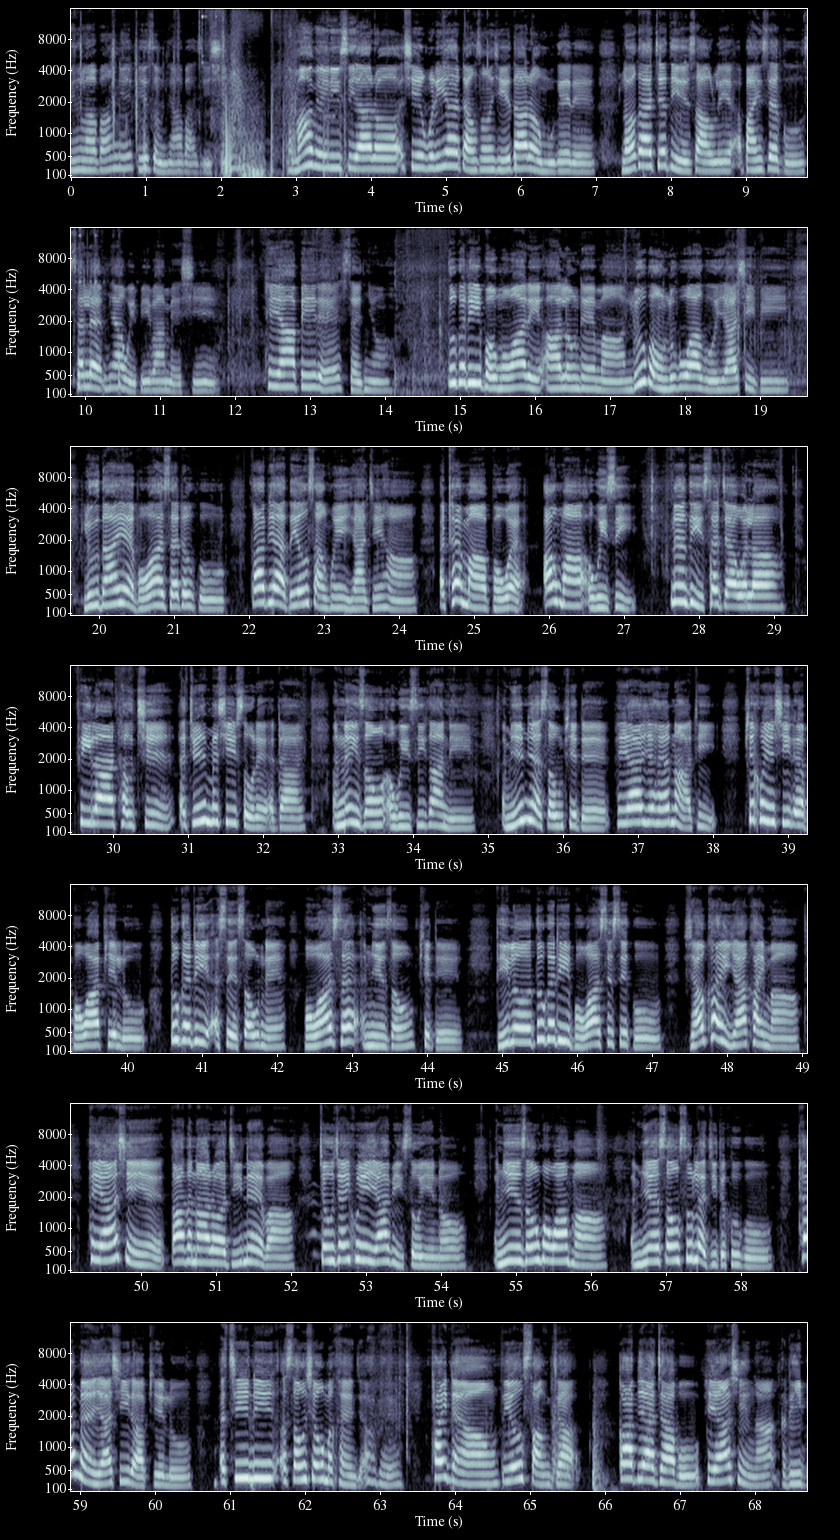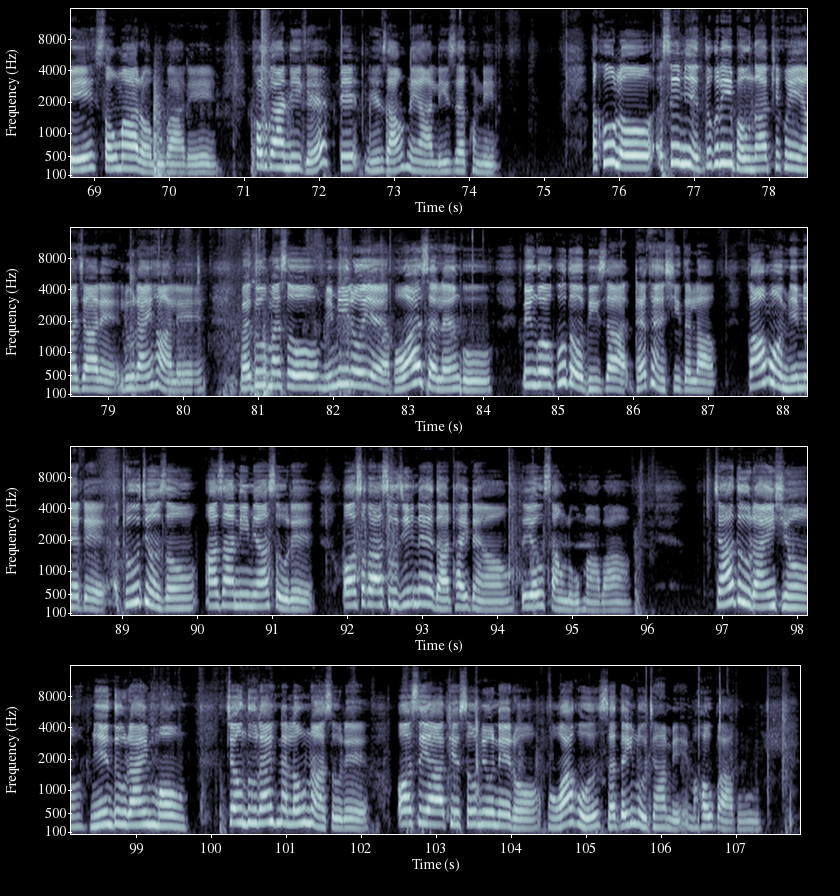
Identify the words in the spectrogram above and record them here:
မင်္ဂလာပေါင်းနဲ့ပြည့်စုံကြပါစေရှင်ဓမ္မဗေဒီဆရာတော်အရှင်ဝရိယတောင်စွန်းရေးသားတော်မူခဲ့တဲ့လောကကျက်တည်ဆောင်လေးအပိုင်းဆက်ကိုဆက်လက်မျှဝေပေးပါမယ်ရှင်ဖျားပေးတဲ့ဇညွန်သူဂတိဘုံဘဝတွေအားလုံးထဲမှာလူဘုံလူဘဝကိုရရှိပြီးလူသားရဲ့ဘဝဇတ်တုပ်ကိုကပြသရုပ်ဆောင်ခွင့်ရခြင်းဟာအထက်မှာဘဝက်အောက်မှာအဝီစီနှမ်းသည့်စัจ java လာ ဖီလာထုတ်ခြင်းအကျွင်းမရှိဆိုတဲ့အတိုင်းအနှိမ့်ဆုံးအဝီစီကနေအမြင့်မြတ်ဆုံးဖြစ်တဲ့ဖရာယဟန္တာအထိဖြစ်ခွင့်ရှိတဲ့ဘဝဖြစ်လို့သူဂတိအစစ်ဆုံးနဲ့ဘဝဇက်အမြင့်ဆုံးဖြစ်တယ်ဒီလိုသူဂတိဘဝစစ်စစ်ကို ရောက်ခိုက်ရခိုက်မှာဖရာရှင်ရဲ့သာသနာတော်ကြီးနဲ့ပါကြုံကြိုက်ခွင့်ရပြီဆိုရင်တော့အမြင့်ဆုံးဘဝမှာ အမျက်ဆုံးဆုလက်ကြီးတစ်ခုကိုထပ်မံရရှိတာဖြစ်လို့အချီးနီးအဆုံးရှုံးမခံကြပဲထိုက်တန်အောင်တရုပ်ဆောင်ကြကပြကြဖို့ဖះရှင်ကတတိပေးဆုံးမတော်မူပါတယ်ခောက်တကနီးက1မြင်းဆောင်248အခုလိုအစင်းမြင့်သူဂရိဘုံသားဖြစ်ခွင့်ရကြတဲ့လူတိုင်းဟာလည်းဘယ်သူမဆိုမိမိတို့ရဲ့ဘဝဇလန်းကို ပင်ကိုကုသိုလ်ဗီဇဓာတ်ခံရှိသလောက်ကောင်းမွန်မြင့်မြတ်တဲ့အထူးကျွန်ဆုံးအာဇာနည်များဆိုတဲ့ဩစကာစုကြီးနဲ့သာထိုက်တန်အောင်တရုပ်ဆောင်လိုမှာပါကြားသူတိုင်းယွန်းမြင်သူတိုင်းမုံကြုံသူတိုင်းနှလုံးနာဆိုတဲ့ ဩစရာအဖြစ်ဆိုးမျိုးနဲ့တော့ဘဝကိုဇက်သိမ်းလိုကြမယ်မဟုတ်ပါဘူး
